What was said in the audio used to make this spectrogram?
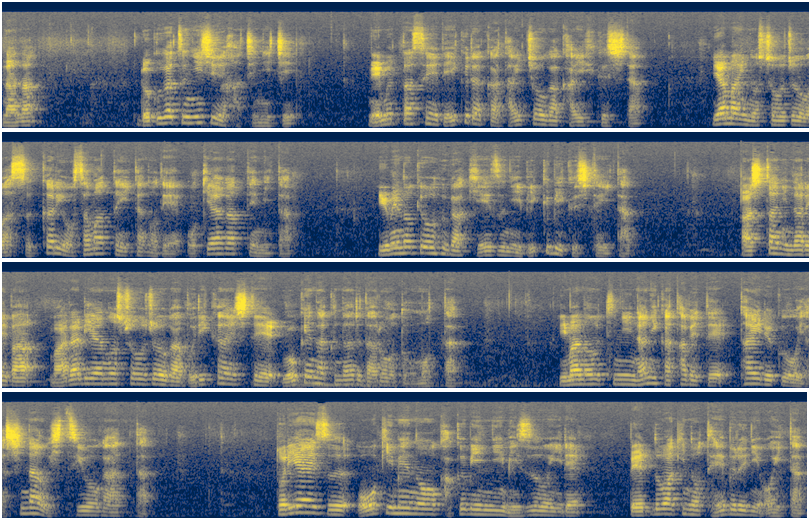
7 6月28日。眠ったせいでいくらか体調が回復した。病の症状はすっかり収まっていたので起き上がってみた。夢の恐怖が消えずにビクビクしていた。明日になればマラリアの症状がぶり返して動けなくなるだろうと思った。今のうちに何か食べて体力を養う必要があった。とりあえず大きめの角瓶に水を入れベッド脇のテーブルに置いた。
